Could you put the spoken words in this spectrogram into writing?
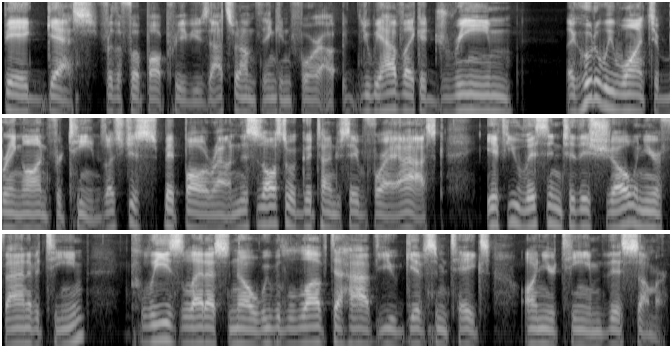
big guess for the football previews. That's what I'm thinking for. Uh, Do we have like a dream? Like, who do we want to bring on for teams? Let's just spitball around. And this is also a good time to say before I ask if you listen to this show and you're a fan of a team, please let us know. We would love to have you give some takes on your team this summer.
